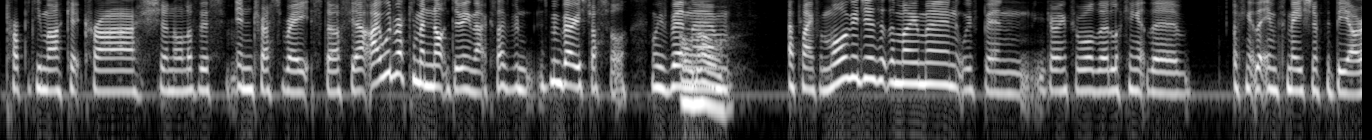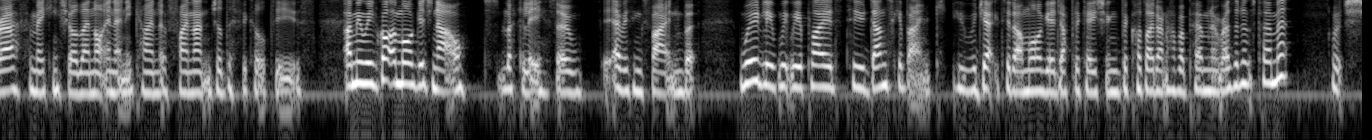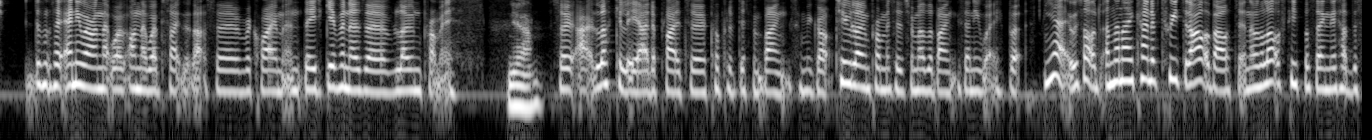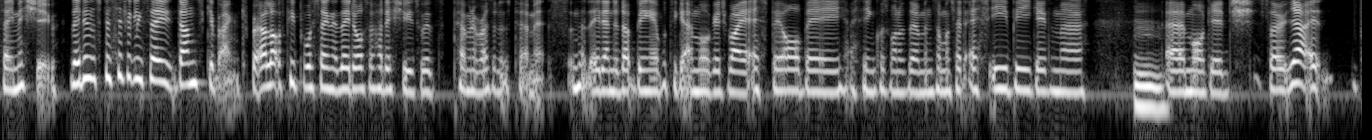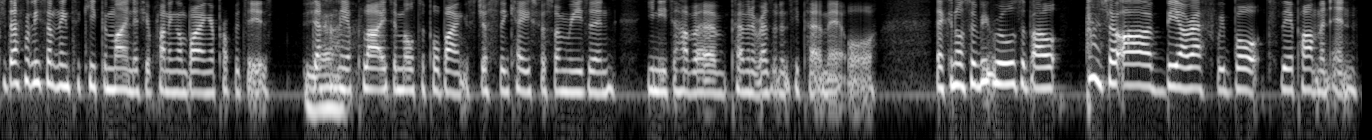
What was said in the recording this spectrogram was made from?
property market crash and all of this interest rate stuff. Yeah, I would recommend not doing that because I've been it's been very stressful. We've been oh, no. um, applying for mortgages at the moment. We've been going through all the looking at the looking at the information of the BRF and making sure they're not in any kind of financial difficulties. I mean, we've got a mortgage now, luckily, so everything's fine. But weirdly, we, we applied to Danske Bank, who rejected our mortgage application because I don't have a permanent residence permit, which doesn't say anywhere on that on their website that that's a requirement. They'd given us a loan promise yeah. So uh, luckily, I'd applied to a couple of different banks, and we got two loan promises from other banks anyway. But yeah, it was odd. And then I kind of tweeted out about it, and there was a lot of people saying they'd had the same issue. They didn't specifically say Danske Bank, but a lot of people were saying that they'd also had issues with permanent residence permits, and that they'd ended up being able to get a mortgage via SBAB, I think was one of them, and someone said SEB gave them a, mm. a mortgage. So yeah, it, it's definitely something to keep in mind if you're planning on buying a property. Is definitely Yeah. apply to multiple banks just in case for some reason you need to have a permanent residency permit or there can also be rules about so our BRF we bought the apartment in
